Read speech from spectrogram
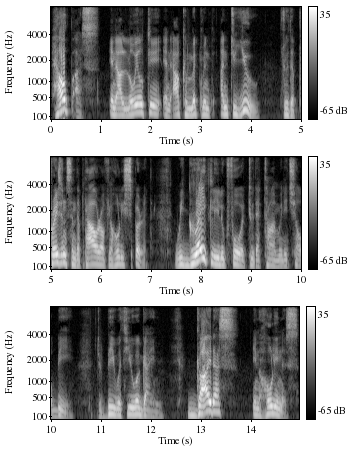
Help us in our loyalty and our commitment unto you through the presence and the power of your Holy Spirit. We greatly look forward to that time when it shall be to be with you again. Guide us in holiness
